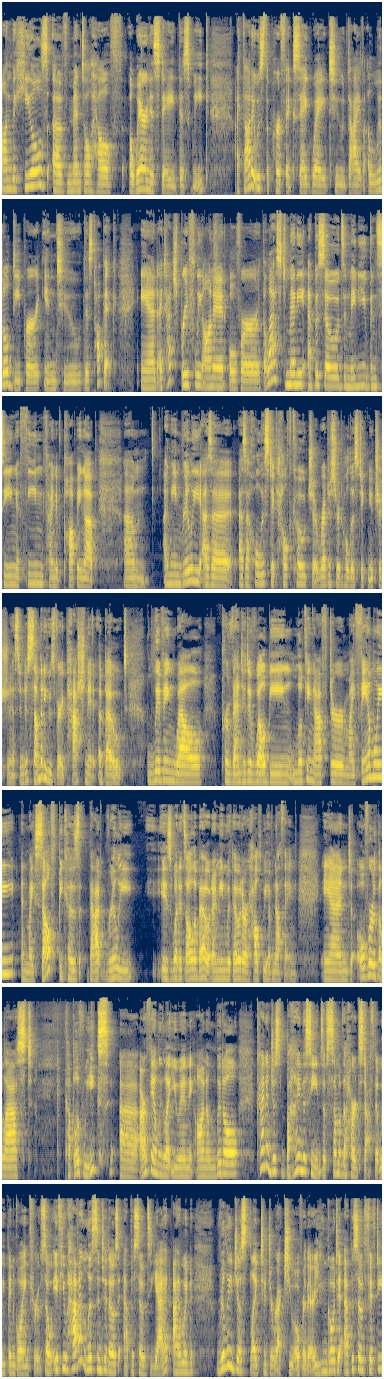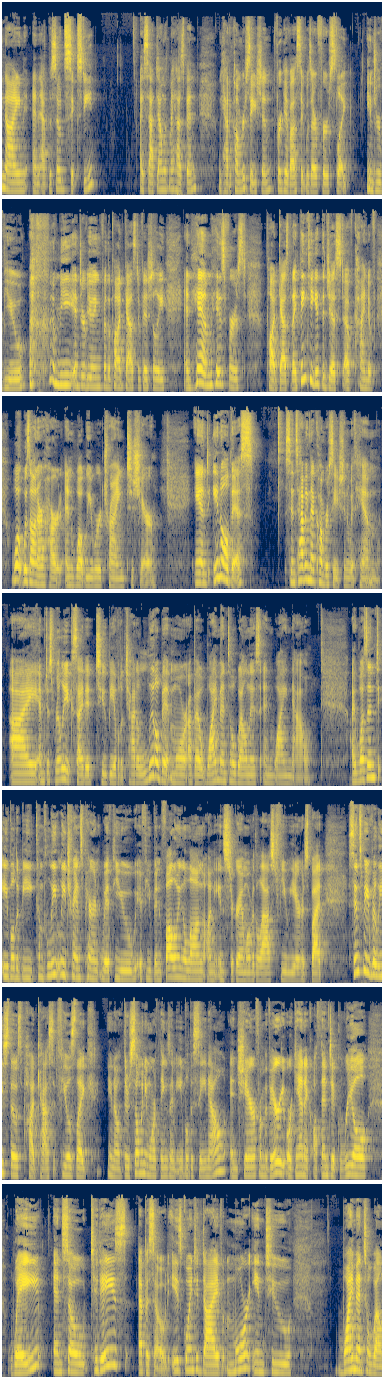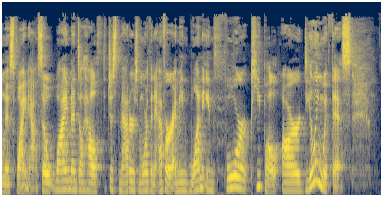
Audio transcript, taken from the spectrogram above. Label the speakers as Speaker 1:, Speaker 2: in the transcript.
Speaker 1: On the heels of Mental Health Awareness Day this week, I thought it was the perfect segue to dive a little deeper into this topic. And I touched briefly on it over the last many episodes, and maybe you've been seeing a theme kind of popping up. Um, I mean, really, as a as a holistic health coach, a registered holistic nutritionist, and just somebody who's very passionate about living well, preventative well being, looking after my family and myself, because that really is what it's all about. I mean, without our health, we have nothing. And over the last couple of weeks, uh, our family let you in on a little kind of just behind the scenes of some of the hard stuff that we've been going through. So if you haven't listened to those episodes yet, I would really just like to direct you over there. You can go to episode 59 and episode 60. I sat down with my husband. We had a conversation. Forgive us, it was our first like interview, me interviewing for the podcast officially, and him, his first podcast. But I think you get the gist of kind of what was on our heart and what we were trying to share. And in all this, since having that conversation with him, I am just really excited to be able to chat a little bit more about why mental wellness and why now. I wasn't able to be completely transparent with you if you've been following along on Instagram over the last few years, but since we released those podcasts, it feels like, you know, there's so many more things I'm able to say now and share from a very organic, authentic, real way. And so today's episode is going to dive more into why mental wellness? Why now? So, why mental health just matters more than ever. I mean, one in four people are dealing with this.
